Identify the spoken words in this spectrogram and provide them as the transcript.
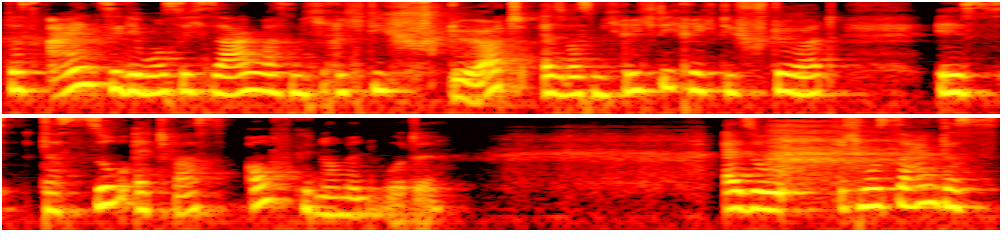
Das Einzige, muss ich sagen, was mich richtig stört, also was mich richtig, richtig stört, ist, dass so etwas aufgenommen wurde. Also ich muss sagen, dass,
